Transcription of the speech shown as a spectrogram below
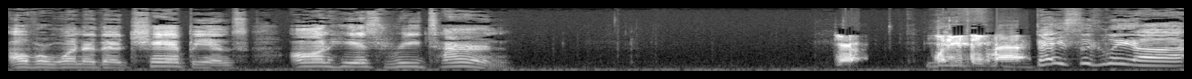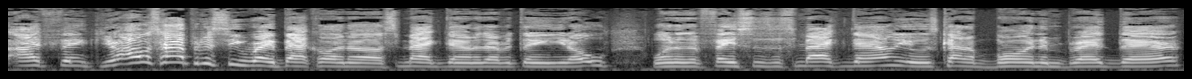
over one of their champions on his return. Yeah. What do you think, Matt? Basically, uh, I think you know, I was happy to see Rey back on uh, SmackDown and everything. You know, one of the faces of SmackDown. He was kind of born and bred there,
